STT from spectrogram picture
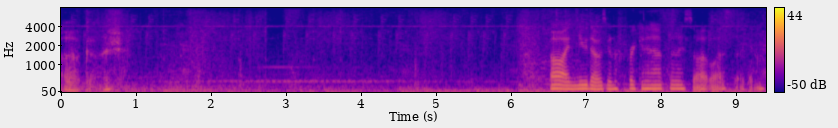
Oh gosh. Oh, I knew that was gonna freaking happen. I saw it last second.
